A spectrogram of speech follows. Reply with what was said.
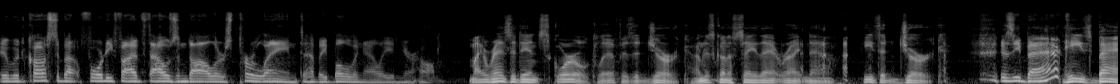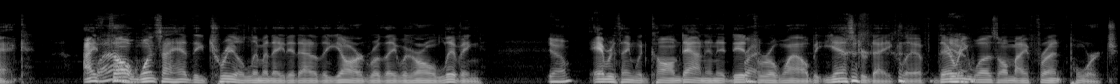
it would cost about $45,000 per lane to have a bowling alley in your home. My resident squirrel, Cliff, is a jerk. I'm just going to say that right now. He's a jerk. Is he back? He's back. I Wow. thought once I had the tree eliminated out of the yard where they were all living, Yeah. everything would calm down, and it did Right. for a while. But yesterday, Cliff, there he was on my front porch.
